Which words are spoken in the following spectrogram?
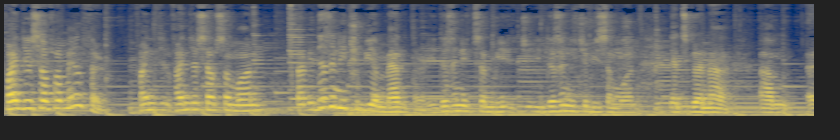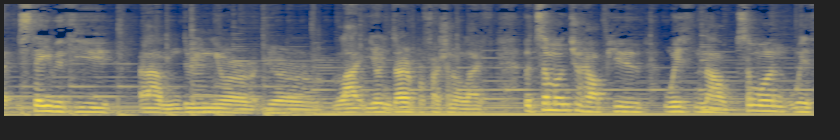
Find yourself a mentor. Find find yourself someone. It doesn't need to be a mentor. It doesn't need to be. It doesn't need to be someone that's gonna um, uh, stay with you um, during your your life, your entire professional life. But someone to help you with now. Someone with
